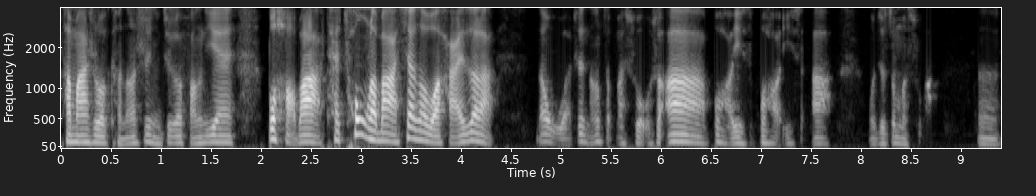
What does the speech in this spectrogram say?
他妈说可能是你这个房间不好吧，太冲了吧，吓到我孩子了。那我这能怎么说？我说啊，不好意思，不好意思啊，我就这么说，嗯。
